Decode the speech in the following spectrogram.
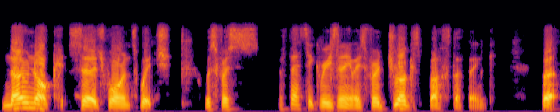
no knock search warrant, which was for s- pathetic reason, anyways, for a drugs bust, I think. But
